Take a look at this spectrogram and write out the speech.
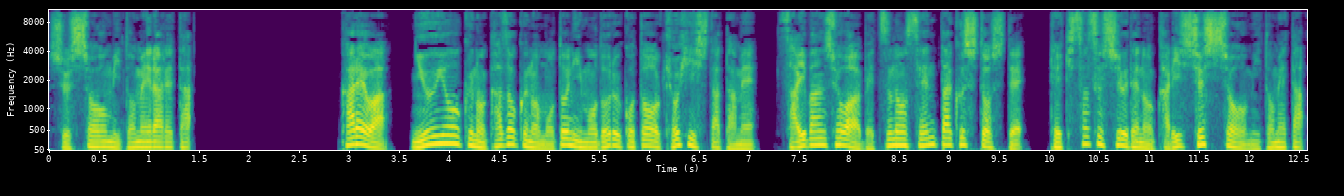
出所を認められた。彼はニューヨークの家族の元に戻ることを拒否したため、裁判所は別の選択肢としてテキサス州での仮出所を認めた。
